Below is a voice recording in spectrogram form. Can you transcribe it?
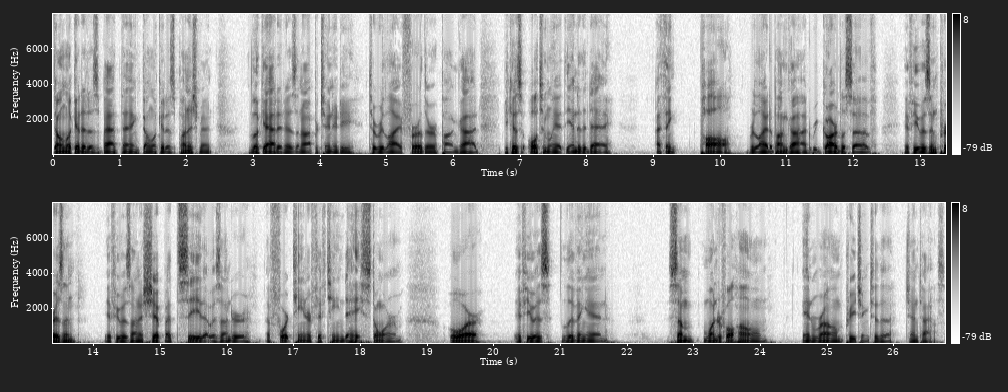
Don't look at it as a bad thing. Don't look at it as punishment. Look at it as an opportunity to rely further upon God, because ultimately, at the end of the day, I think Paul relied upon God, regardless of if he was in prison, if he was on a ship at sea that was under a 14 or 15 day storm, or if he was living in some wonderful home in Rome preaching to the Gentiles.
